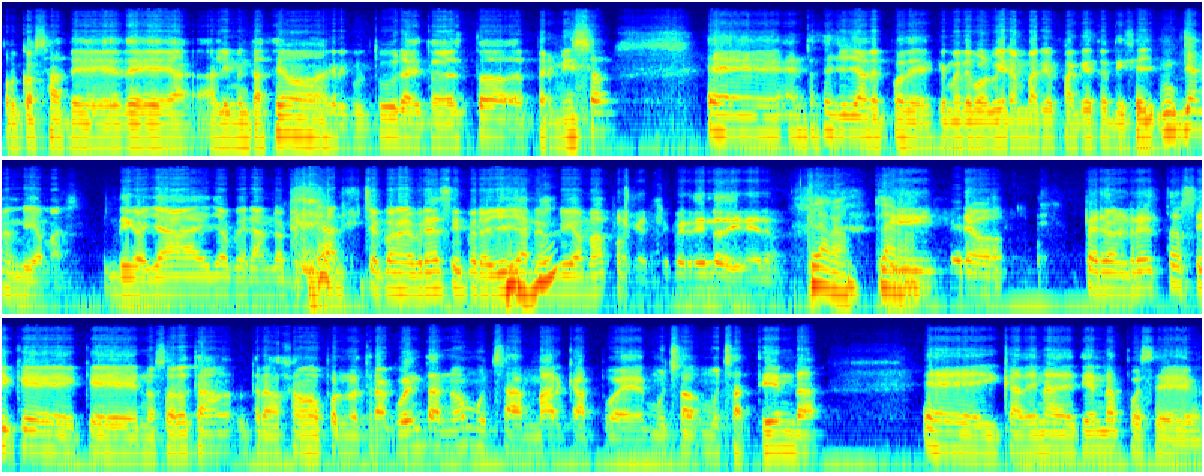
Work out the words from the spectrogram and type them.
por cosas de, de alimentación, agricultura y todo esto, permiso. Eh, entonces yo ya después de que me devolvieran varios paquetes dije, ya no envío más. Digo, ya ellos verán lo que han hecho con el Brexit, pero yo ya no envío más porque estoy perdiendo dinero. Claro, claro. Y- pero, pero el resto sí que, que nosotros tra- trabajamos por nuestra cuenta, ¿no? Muchas marcas, pues muchas, muchas tiendas eh, y cadenas de tiendas, pues eh,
